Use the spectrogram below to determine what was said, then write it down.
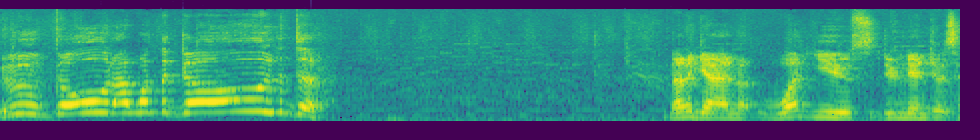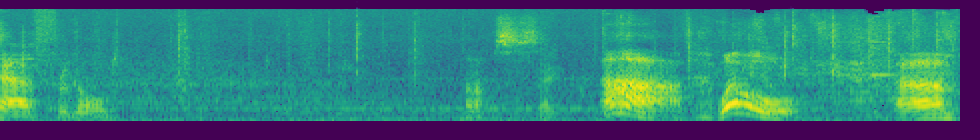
Ooh, gold! I want the gold! Then again, what use do ninjas have for gold? Hold on a sec. Ah! Whoa! Um.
